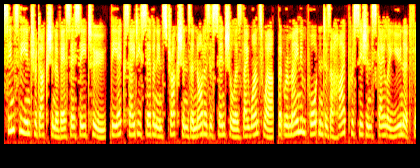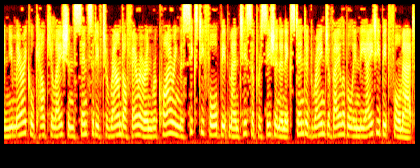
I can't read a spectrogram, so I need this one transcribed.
Since the introduction of SSE2, the x87 instructions are not as essential as they once were, but remain important as a high-precision scalar unit for numerical calculations sensitive to round-off error and requiring the 64-bit mantissa precision and extended range available in the 80-bit format.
